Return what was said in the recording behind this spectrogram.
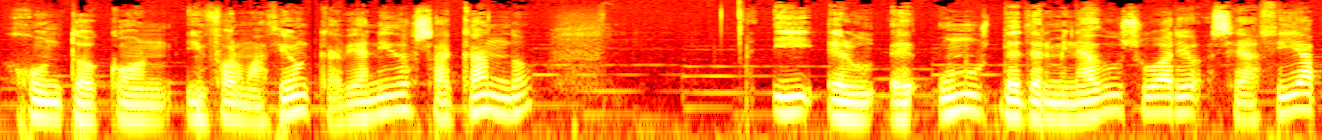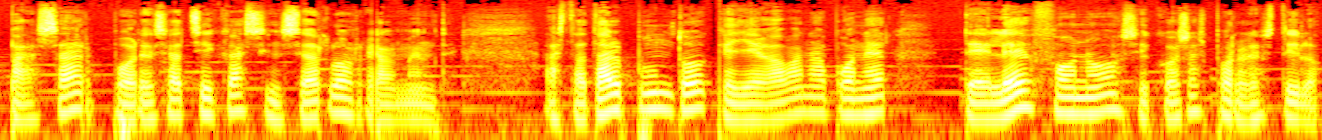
junto con información que habían ido sacando y eh, un determinado usuario se hacía pasar por esa chica sin serlo realmente, hasta tal punto que llegaban a poner teléfonos y cosas por el estilo.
